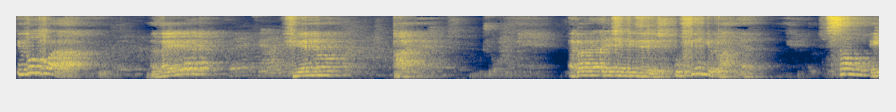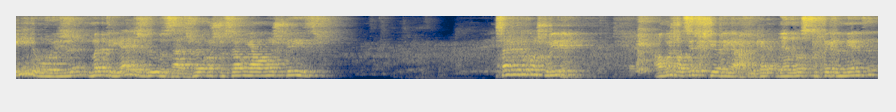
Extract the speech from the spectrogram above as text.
E do outro lado, madeira, feno, palha. Agora deixem-me dizer isto: o feno e a palha são ainda hoje materiais usados na construção em alguns países. Servem para construir. Alguns de vocês que estiveram em África lembram-se perfeitamente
